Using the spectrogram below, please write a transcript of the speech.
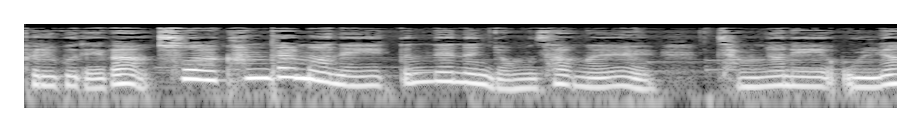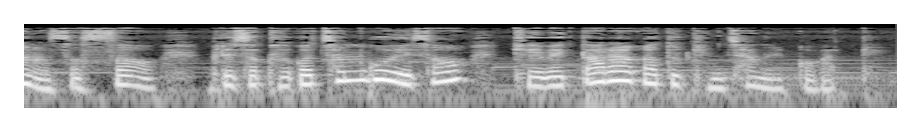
그리고 내가 수학 한 달 만에 끝내는 영상을 작년에 올려놨었어. 그래서 그거 참고해서 계획 따라가도 괜찮을 것 같아.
